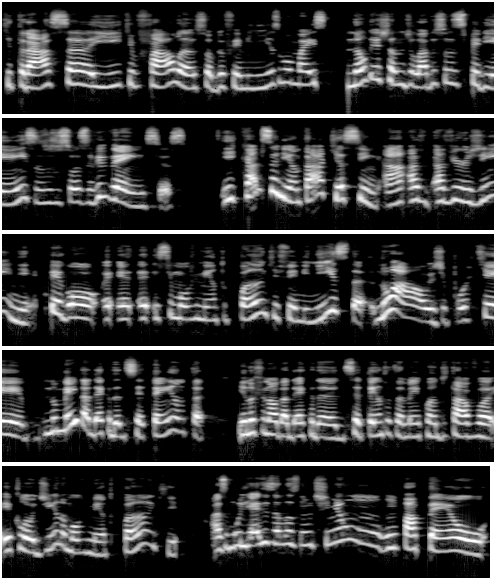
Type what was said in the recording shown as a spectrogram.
que traça e que fala sobre o feminismo, mas não deixando de lado suas experiências, suas vivências. E cabe salientar que, assim, a, a, Virginie pegou esse movimento punk feminista no auge, porque no meio da década de 70 e no final da década de 70 também, quando estava eclodindo o movimento punk, as mulheres elas não tinham um, um, papel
